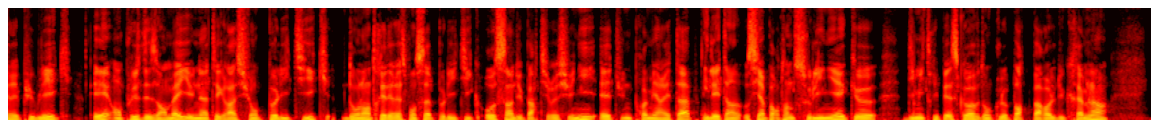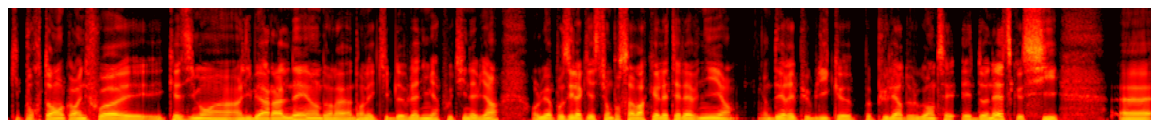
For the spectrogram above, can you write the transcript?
républiques. Et en plus, désormais, il y a une intégration politique dont l'entrée des responsables politiques au sein du Parti russe uni est une première étape. Il est aussi important de souligner que Dimitri Peskov, donc le porte-parole du Kremlin, qui pourtant, encore une fois, est quasiment un, libéral né hein, dans l'équipe de Vladimir Poutine, eh bien, on lui a posé la question pour savoir quel était l'avenir des républiques populaires de Lugansk et, et Donetsk si euh,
